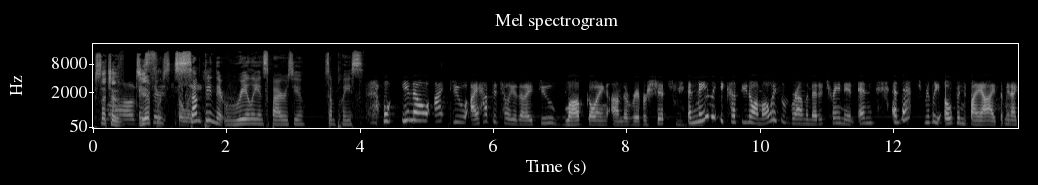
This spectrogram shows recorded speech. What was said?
Such a love different. Sicily. Something that really inspires you, someplace. Well, you know, I do. I have to tell you that I do love going on the river ships, and mainly because you know I'm always around the Mediterranean, and and that's really opened my eyes. I mean, I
